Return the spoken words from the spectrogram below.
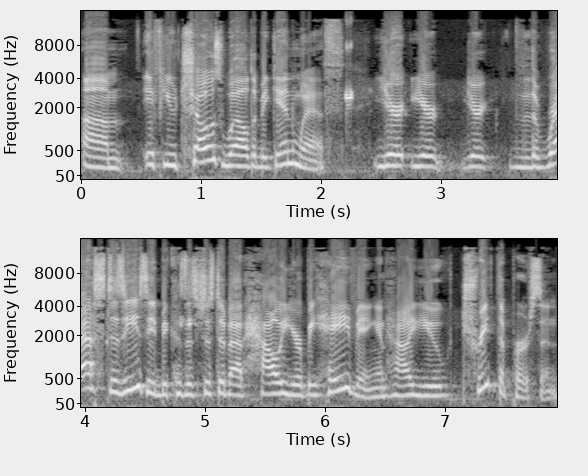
um, if you chose well to begin with, you're, you're, you're, the rest is easy because it's just about how you're behaving and how you treat the person.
